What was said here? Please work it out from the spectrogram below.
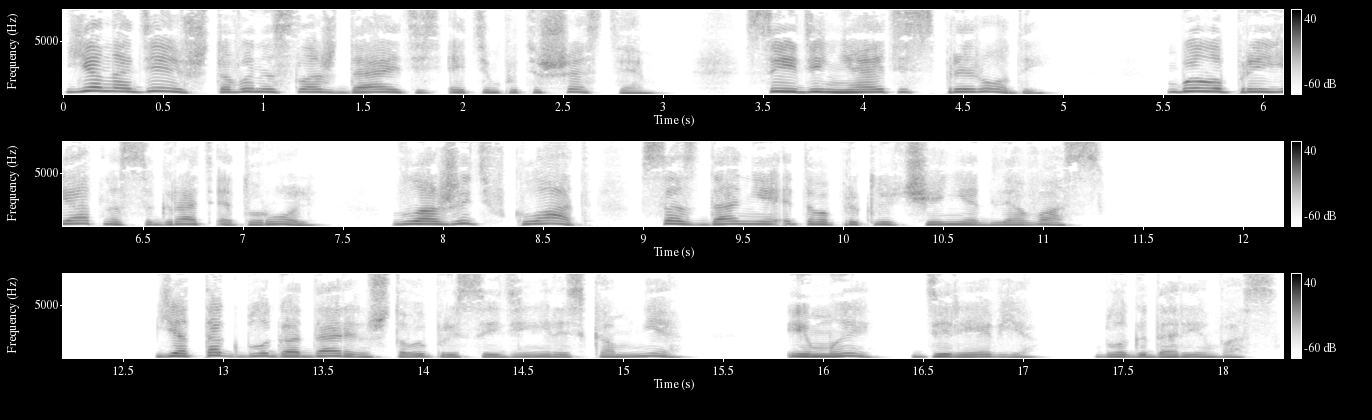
Я надеюсь, что вы наслаждаетесь этим путешествием, соединяетесь с природой. Было приятно сыграть эту роль, вложить вклад в создание этого приключения для вас. Я так благодарен, что вы присоединились ко мне, и мы, деревья, благодарим вас.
